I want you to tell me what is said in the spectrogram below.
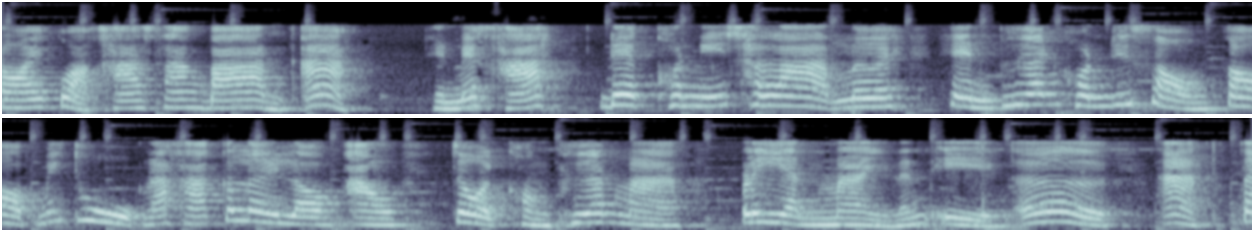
น้อยกว่าค่าสร้างบ้านอะเห็นไหมคะ เด็กคนนี้ฉลาดเลย เห็นเพื่อนคนที่สองตอบไม่ถูกนะคะ ก็เลยลองเอาโจทย์ของเพื่อนมาเปลี่ยนใหม่นั่นเอง เออ อะ แต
